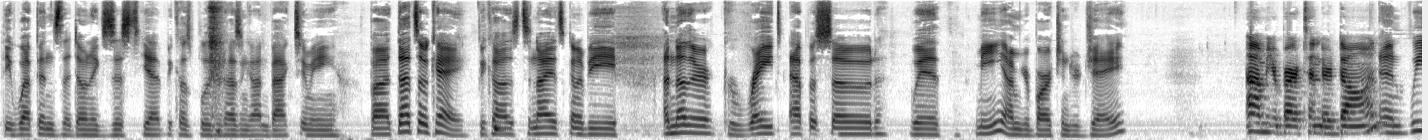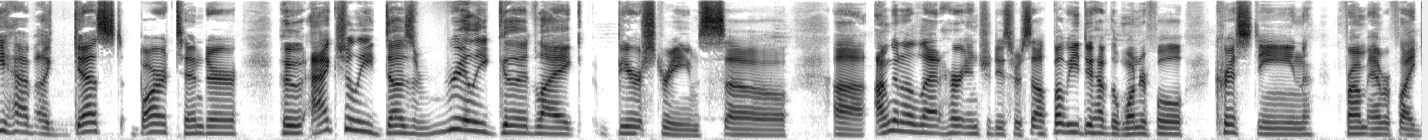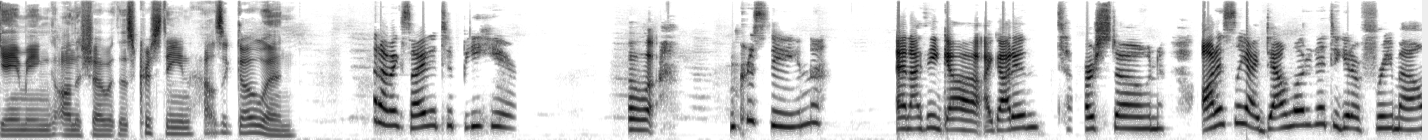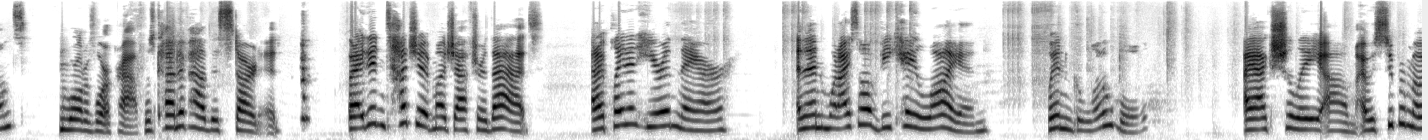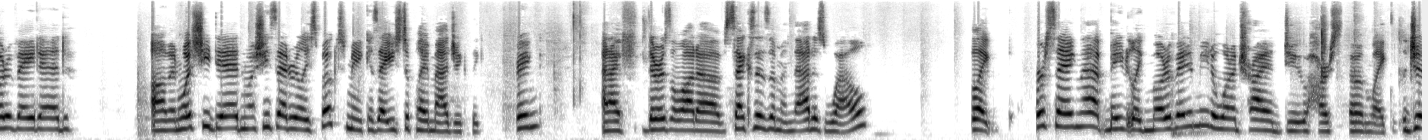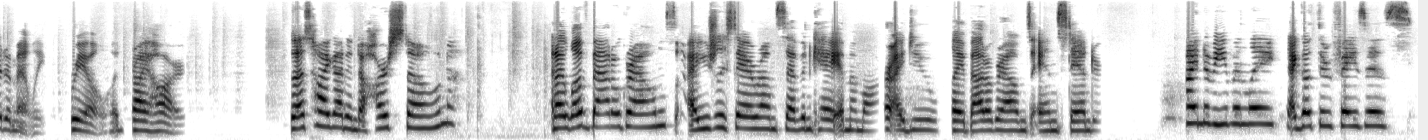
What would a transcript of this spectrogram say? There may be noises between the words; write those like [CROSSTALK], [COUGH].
the weapons that don't exist yet because Blizzard hasn't gotten back to me. But that's okay because tonight it's going to be another great episode with me. I'm your bartender, Jay. I'm your bartender, Dawn. and we have a guest bartender who actually does really good like beer streams so uh, i'm gonna let her introduce herself but we do have the wonderful christine from amberfly gaming on the show with us christine how's it going and I'm excited to be here. So, I'm Christine, and I think uh, I got into Hearthstone. Honestly, I downloaded it to get a free mount in World of Warcraft. Was kind of how this started, but I didn't touch it much after that, and I played it here and there. And then when I saw VKLiooon win global, I actually um, I was super motivated. Um, and what she did and what she said really spoke to me because I used to play Magic the Gathering, and I there was a lot of sexism in that as well. Like her saying that maybe like motivated me to want to try and do Hearthstone like legitimately, real, and try hard. So that's how I got into Hearthstone. And I love Battlegrounds. I usually stay around 7k MMR. I do play Battlegrounds and Standard kind of evenly. I go through phases.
